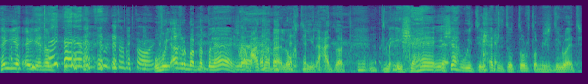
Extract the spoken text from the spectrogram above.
هي هي نفس هي نفس التورتايه وفي الآخر ما بناكلهاش. أبعتها بقى لأختي لحد. شهوة الاكله التورتة مش دلوقتي.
